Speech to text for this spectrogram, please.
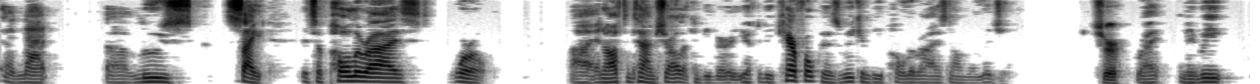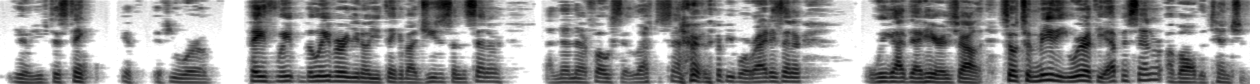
and not uh, lose sight. It's a polarized world. Uh, and oftentimes Charlotte can be very, you have to be careful because we can be polarized on religion Sure. right? I mean, we, you know, you just think if, if you were a faith believer, you know, you think about Jesus in the center, and then there are folks that left the center, and there are people right in center. We got that here in Charlotte. So to me, we're at the epicenter of all the tension.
